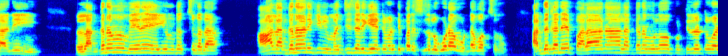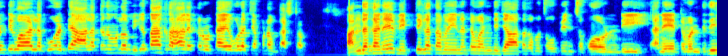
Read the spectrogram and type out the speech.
కానీ లగ్నము వేరే అయి ఉండొచ్చు కదా. ఆ లగ్నానికి ఇవి మంచి జరిగేటువంటి పరిస్థితులు కూడా ఉండవచ్చును. అందుకనే ఫలానా లగ్నములో పుట్టినటువంటి వాళ్ళకు అంటే ఆ లగ్నములో మిగతా గ్రహాలు ఎక్కడ ఉంటాయో కూడా చెప్పడం కష్టం. అందుకనే వ్యక్తిగతమైనటువంటి జాతకము చూపించుకోండి అనేటువంటిది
